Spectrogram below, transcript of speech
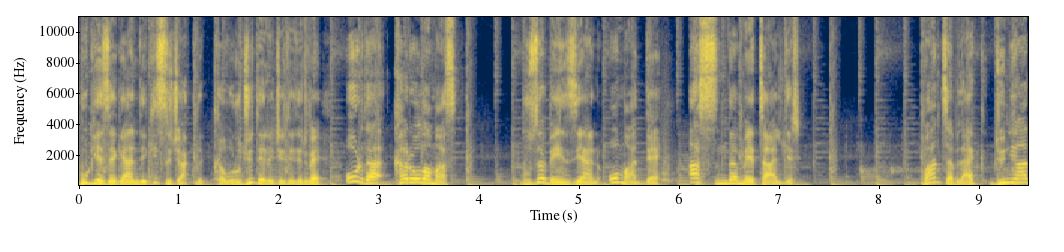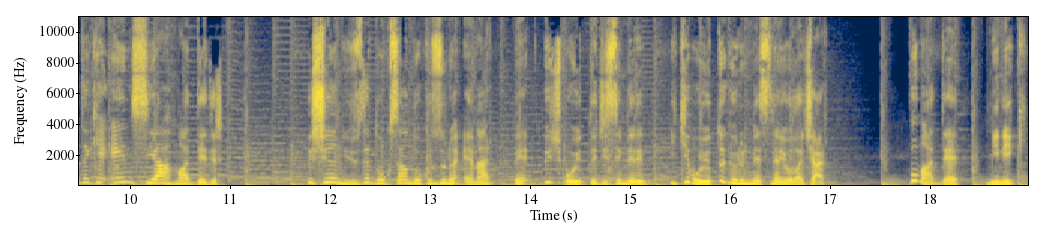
bu gezegendeki sıcaklık kavurucu derecededir ve orada kar olamaz. Buza benzeyen o madde aslında metaldir. Vantablack dünyadaki en siyah maddedir. Işığın %99'unu emer ve 3 boyutlu cisimlerin 2 boyutlu görünmesine yol açar. Bu madde minik,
